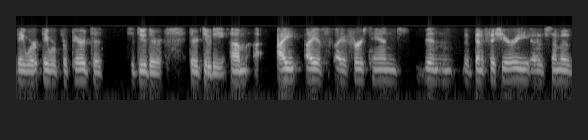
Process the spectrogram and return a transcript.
they were they were prepared to to do their their duty. Um, I I have I have firsthand been the beneficiary of some of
